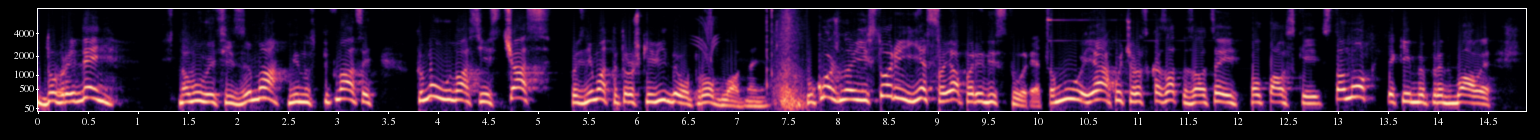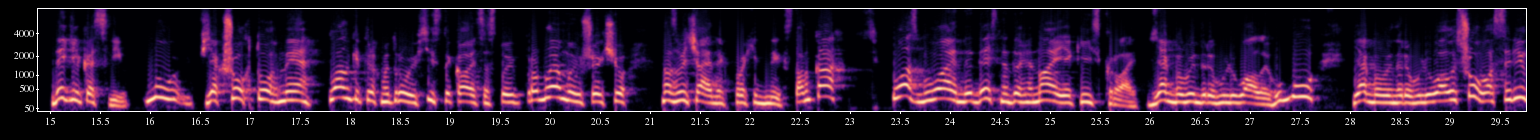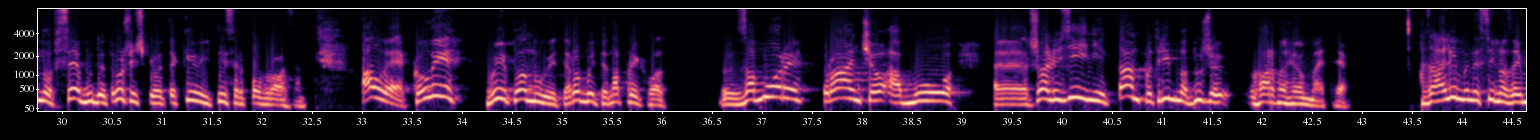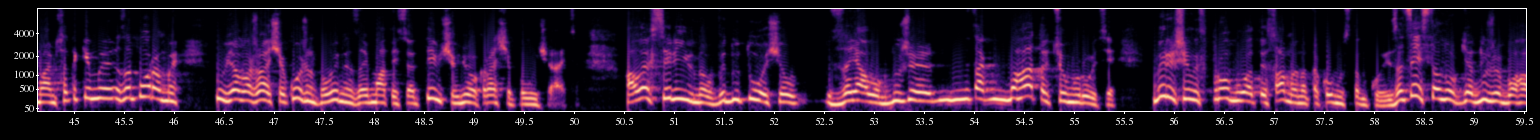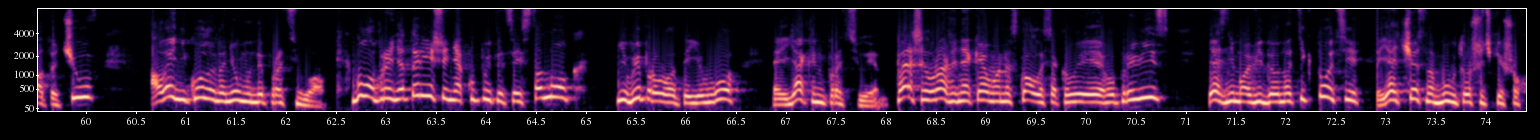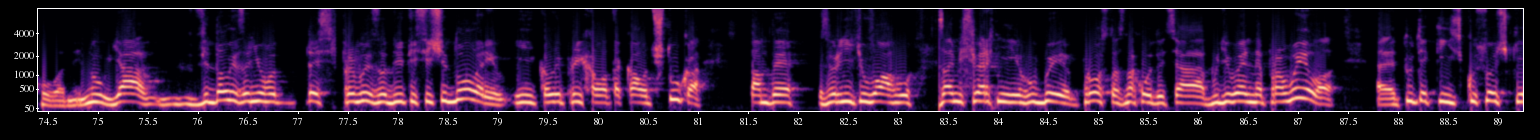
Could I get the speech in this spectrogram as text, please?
Добрий день. На вулиці зима, мінус 15. Тому у нас є час познімати трошки відео про обладнання. У кожної історії є своя передісторія. Тому я хочу розказати за оцей полтавський станок, який ми придбали, декілька слів. Ну, якщо хто гне планки трьохметрові, всі стикаються з тою проблемою, що якщо на звичайних прохідних станках у вас буває не десь не догинає якийсь край. Як би ви не регулювали губу, як би ви не регулювали що, у вас все рівно все буде трошечки отакий йти серпообразним. Але коли ви плануєте робити, наприклад, забори, ранчо або е, жалюзійні, там потрібна дуже гарна геометрія. Взагалі ми не сильно займаємося такими заборами. Ну, я вважаю, що кожен повинен займатися тим, що в нього краще виходить. Але все рівно, ввиду того, що заявок дуже не так багато в цьому році, ми вирішили спробувати саме на такому станку. І за цей станок я дуже багато чув, але ніколи на ньому не працював. Було прийнято рішення купити цей станок і випробувати його, е, як він працює. Перше враження, яке в мене склалося, коли я його привіз. Я знімав відео на Тіктоці. Я чесно був трошечки шокований. Ну, я віддали за нього десь приблизно 2000 доларів. І коли приїхала така от штука, там, де зверніть увагу, замість верхньої губи просто знаходиться будівельне правило. е, Тут якісь кусочки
